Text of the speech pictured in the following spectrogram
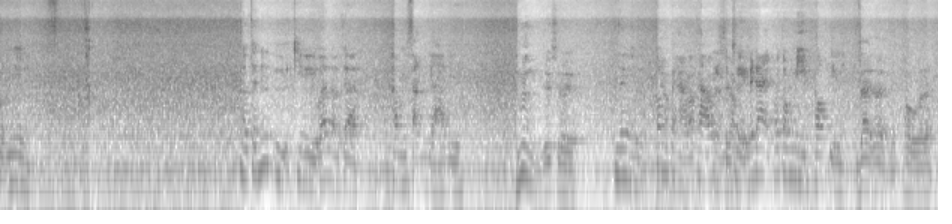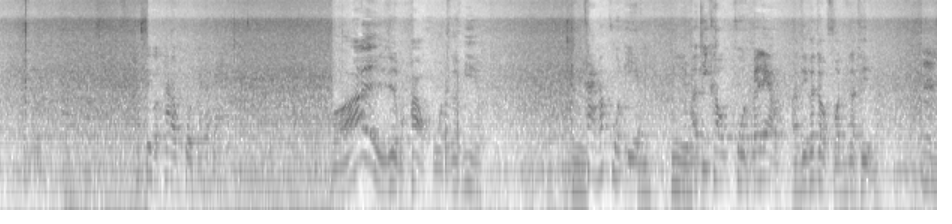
บะหมี่เราจะนึ่งอือกินหรือว่าเราจะทำสังยาดีนึ่งเฉยนึ่งต้องไปหามะพร้าวหรือมันเฉยไม่ได้เขาต้องมีพร็อพอยู่ๆได้ได้เข้าก็ได้ถ้าซื้อมะพร้าวขูดมันก็ได้โอ้ยชื่อบอกเผาขูดเออมีอยู่มีขาดมะขูดเองมีอยู่เอาที่เขาขูดไว้แล้ว อันที่เขาจะฝนกะทินะอืม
